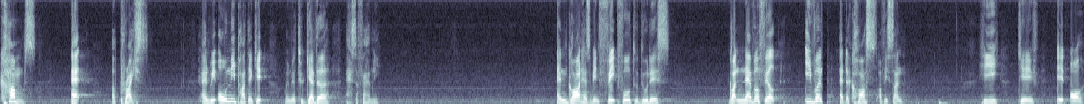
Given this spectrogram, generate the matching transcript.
comes at a price. And we only partake it when we're together as a family. And God has been faithful to do this. God never failed even at the cost of his son. He gave it all.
